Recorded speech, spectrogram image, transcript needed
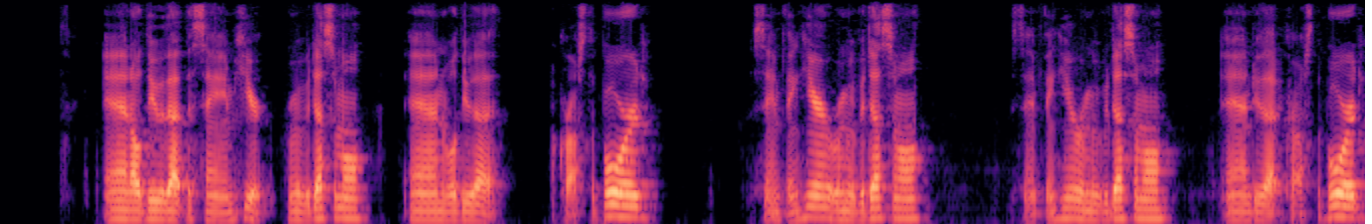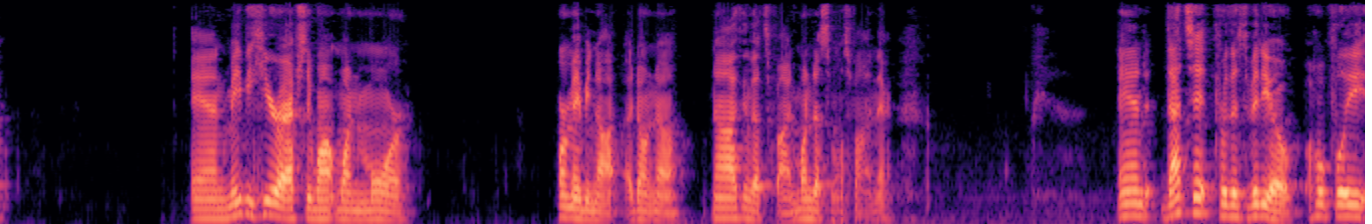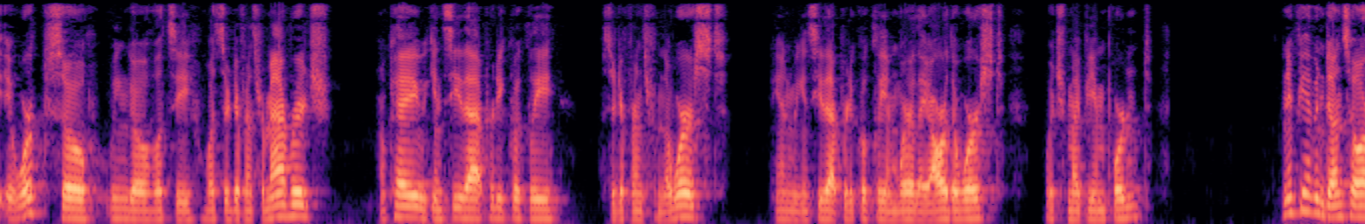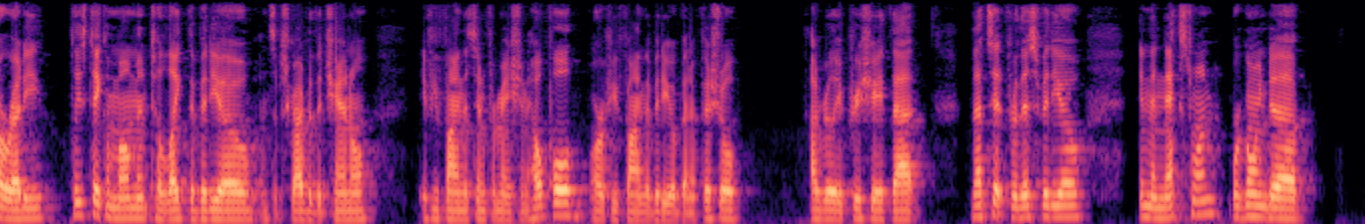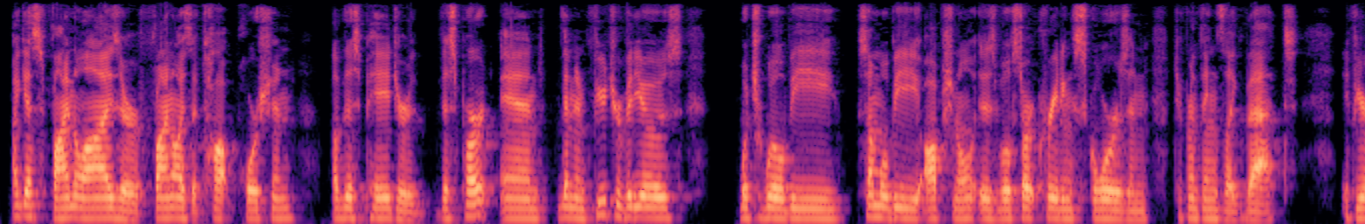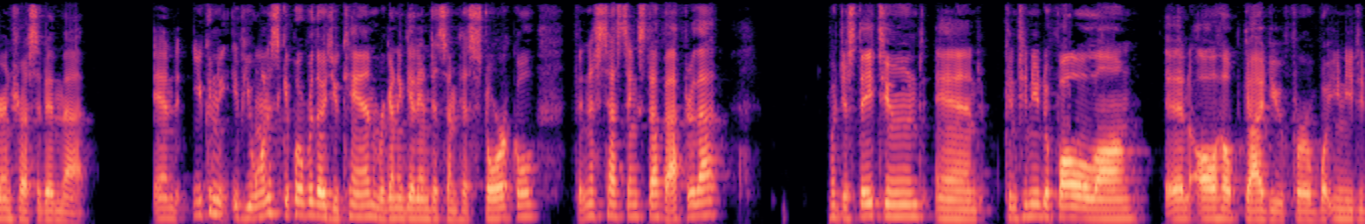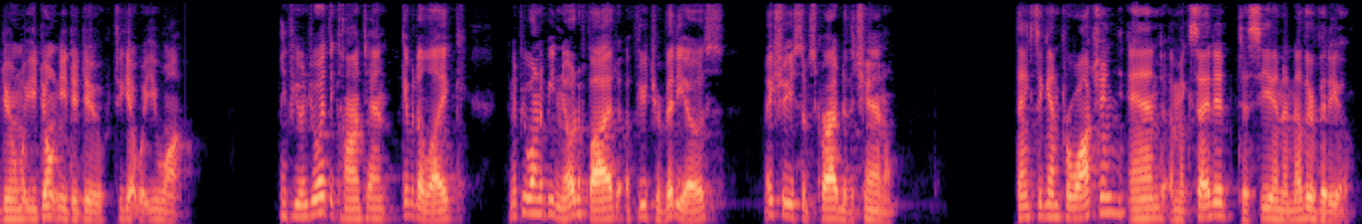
And I'll do that the same here. Remove a decimal and we'll do that across the board. Same thing here, remove a decimal. Same thing here, remove a decimal and do that across the board. And maybe here I actually want one more. Or maybe not, I don't know. No, I think that's fine. One decimal is fine there. And that's it for this video. Hopefully it worked. So we can go, let's see, what's their difference from average? Okay, we can see that pretty quickly. What's the difference from the worst? And we can see that pretty quickly and where they are the worst, which might be important. And if you haven't done so already, please take a moment to like the video and subscribe to the channel if you find this information helpful or if you find the video beneficial. I'd really appreciate that. That's it for this video. In the next one, we're going to, I guess, finalize or finalize the top portion of this page or this part. And then in future videos, which will be, some will be optional, is we'll start creating scores and different things like that if you're interested in that. And you can, if you want to skip over those, you can. We're going to get into some historical fitness testing stuff after that. But just stay tuned and continue to follow along and I'll help guide you for what you need to do and what you don't need to do to get what you want. If you enjoyed the content, give it a like, and if you want to be notified of future videos, make sure you subscribe to the channel. Thanks again for watching, and I'm excited to see you in another video.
